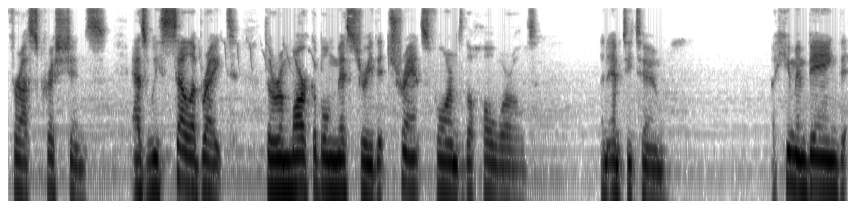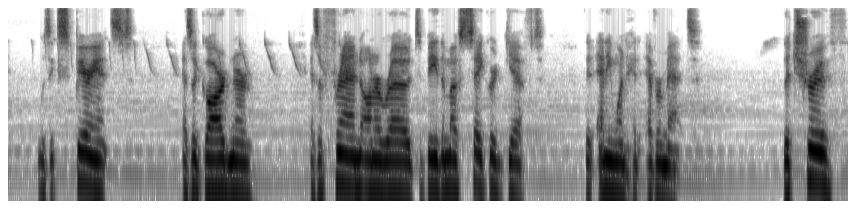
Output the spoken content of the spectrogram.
for us Christians as we celebrate the remarkable mystery that transformed the whole world an empty tomb, a human being that was experienced as a gardener, as a friend on a road, to be the most sacred gift that anyone had ever met. The truth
